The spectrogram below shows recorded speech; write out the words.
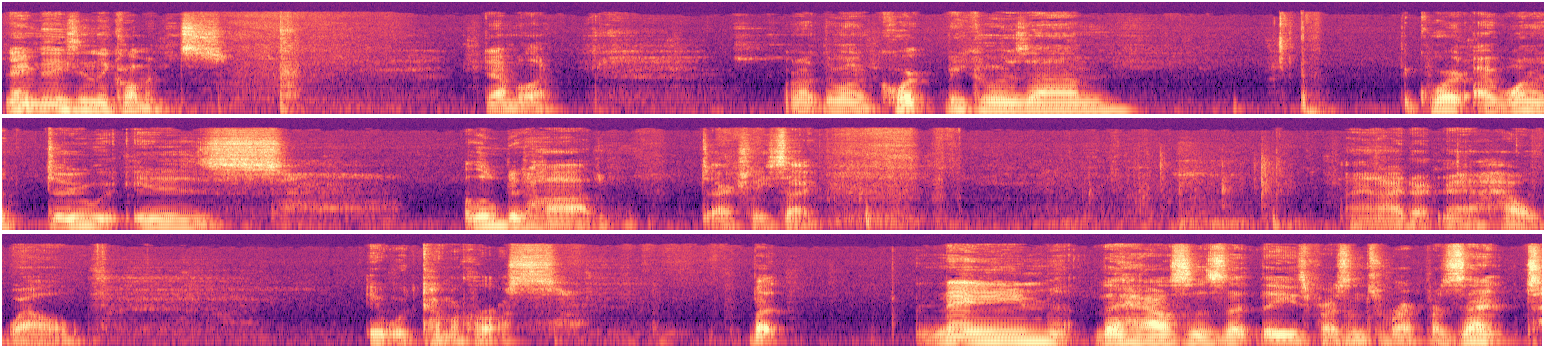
Name these in the comments down below. I'm not doing a quote because um, the quote I want to do is a little bit hard to actually say. And I don't know how well it would come across. But name the houses that these presents represent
